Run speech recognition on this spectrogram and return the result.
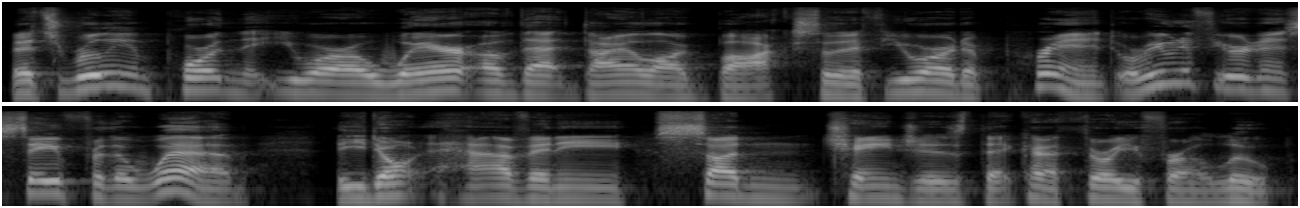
but it's really important that you are aware of that dialog box so that if you are to print, or even if you're going to save for the web, that you don't have any sudden changes that kind of throw you for a loop.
